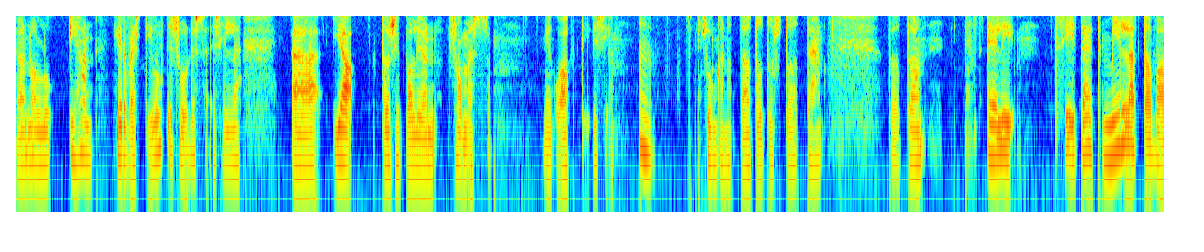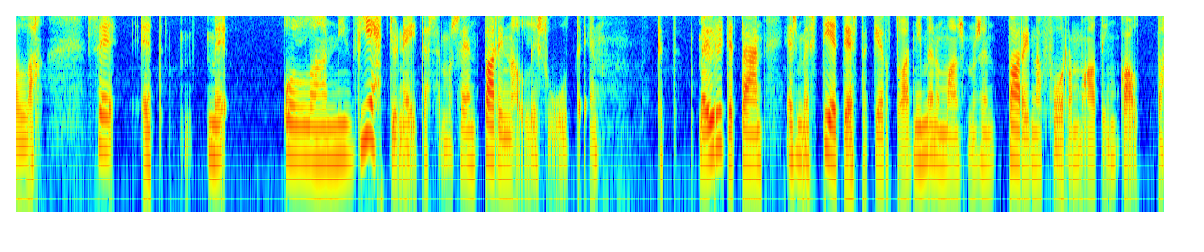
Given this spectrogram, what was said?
Ne on ollut ihan hirveästi julkisuudessa esillä ää, ja tosi paljon somessa niin kuin aktiivisia. Mm. Sun kannattaa tutustua tähän. Tota, eli siitä, että millä tavalla se, että me ollaan niin viehtyneitä semmoiseen tarinallisuuteen. Et me yritetään esimerkiksi tieteestä kertoa nimenomaan semmoisen tarinaformaatin kautta.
